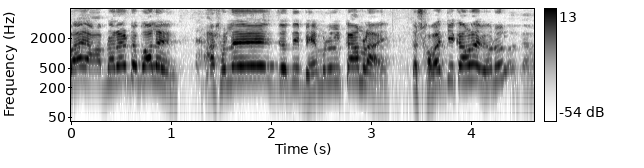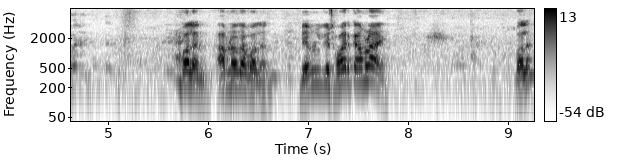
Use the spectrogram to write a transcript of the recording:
ভাই আপনারা একটু বলেন আসলে যদি ভেমরুল কামড়ায় তো সবাই কি কামড়ায় ভেমরুল? বলেন আপনারা বলেন ভেমরুল কি সবার কামড়ায়? বলেন।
